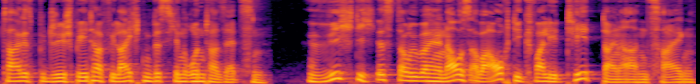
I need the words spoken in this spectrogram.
Tagesbudget später vielleicht ein bisschen runtersetzen. Wichtig ist darüber hinaus aber auch die Qualität deiner Anzeigen.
